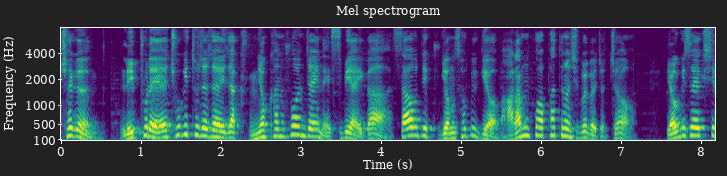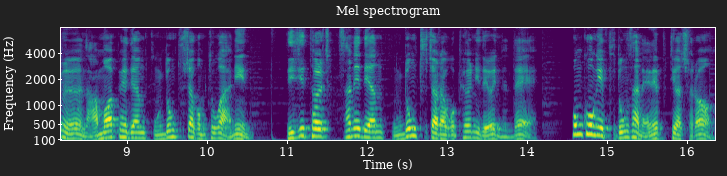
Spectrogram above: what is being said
최근 리플의 초기 투자자이자 강력한 후원자인 SBI가 사우디 국영 석유 기업 아람코와 파트너십을 맺었죠. 여기서 핵심은 암호화폐에 대한 공동 투자 검토가 아닌 디지털 자산에 대한 공동 투자라고 표현이 되어 있는데 홍콩의 부동산 NFT화처럼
